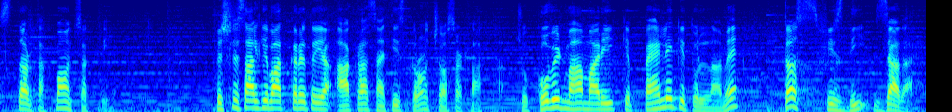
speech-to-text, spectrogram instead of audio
स्तर तक पहुँच सकती है। पिछले साल की बात करें तो यह आंकड़ा सैंतीस करोड़ चौसठ लाख था। जो कोविड महामारी के पहले की तुलना में 10 फ़ीसदी ज़्यादा है।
